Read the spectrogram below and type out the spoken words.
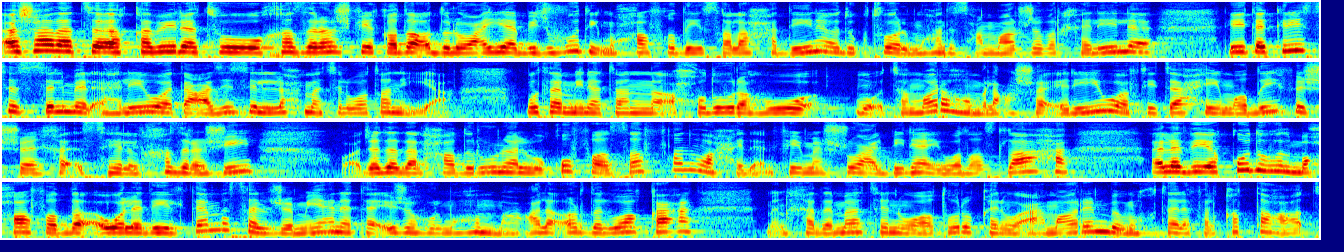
أشادت قبيلة خزرج في قضاء ضلوعية بجهود محافظ صلاح الدين الدكتور المهندس عمار جبر خليل لتكريس السلم الأهلي وتعزيز اللحمة الوطنية. مثمنة حضوره مؤتمرهم العشائري وافتتاح مضيف الشيخ سهيل الخزرجي وجدد الحاضرون الوقوف صفا واحدا في مشروع البناء والإصلاح الذي يقوده المحافظ والذي التمس الجميع نتائجه المهمة على أرض الواقع من خدمات وطرق وأعمار بمختلف القطاعات.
